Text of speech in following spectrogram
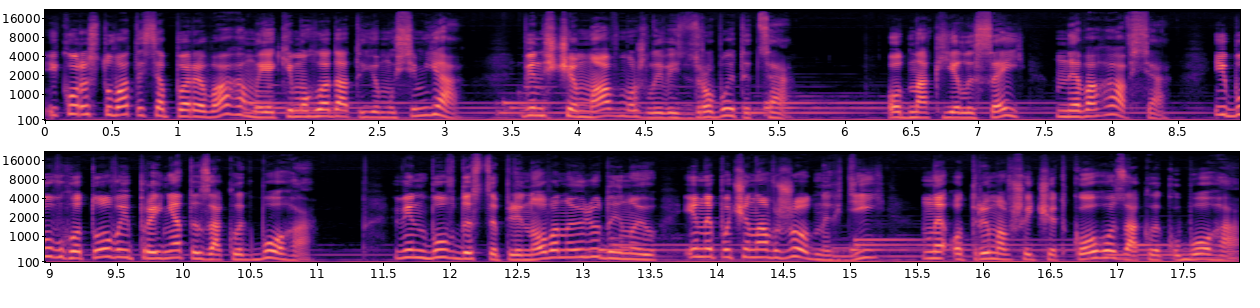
і користуватися перевагами, які могла дати йому сім'я, він ще мав можливість зробити це. Однак Єлисей не вагався і був готовий прийняти заклик Бога. Він був дисциплінованою людиною і не починав жодних дій, не отримавши чіткого заклику Бога.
